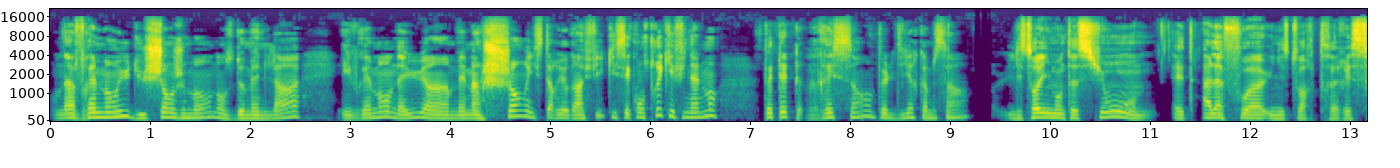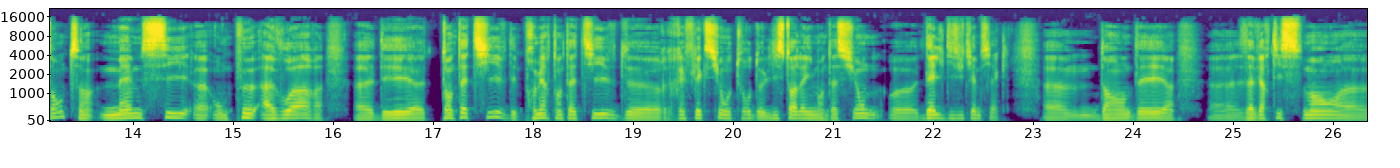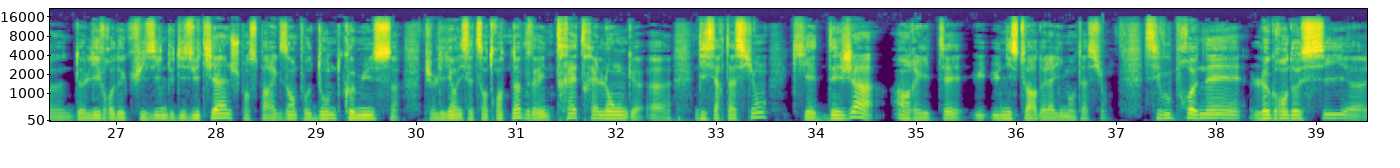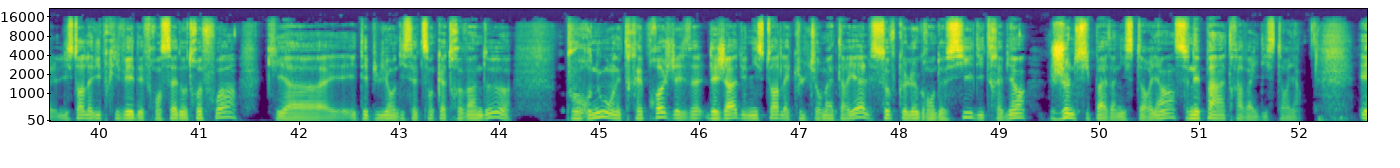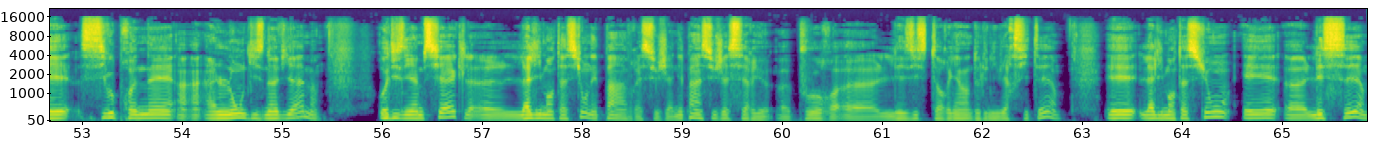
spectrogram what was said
On a vraiment eu du changement dans ce domaine-là, et vraiment on a eu un, même un champ historiographique qui s'est construit, qui est finalement peut-être récent, on peut le dire comme ça? L'histoire de l'alimentation est à la fois une histoire très récente, même si euh, on peut avoir euh, des euh, tentatives, des premières tentatives de réflexion autour de l'histoire de l'alimentation dès le XVIIIe siècle. dans des avertissements de livres de cuisine du XVIIIe, je pense par exemple au Don de Comus, publié en 1739, vous avez une très très longue dissertation qui est déjà en réalité une histoire de l'alimentation. Si vous prenez le grand dossier euh, l'histoire de la vie privée des Français d'autrefois, qui a été publié en 1782. Pour nous, on est très proche déjà d'une histoire de la culture matérielle, sauf que le Grand Dossier dit très bien je ne suis pas un historien, ce n'est pas un travail d'historien. Et si vous prenez un, un long 19e, au XIXe siècle, euh, l'alimentation n'est pas un vrai sujet, n'est pas un sujet sérieux euh, pour euh, les historiens de l'université. Et l'alimentation est laissée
